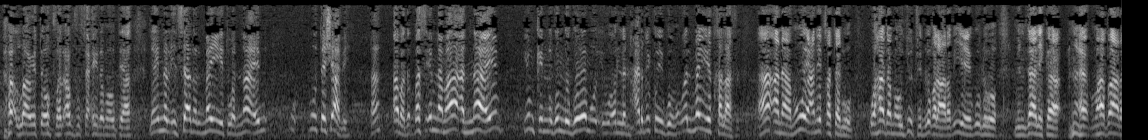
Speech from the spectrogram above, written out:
الله يتوفى الأنفس حين موتها، لأن الإنسان الميت والنائم متشابه. ها؟ ابدا. بس إنما النائم يمكن نقول له قوم ولا نحركه يقوم والميت خلاص. ها اناموا يعني قتلوه. وهذا موجود في اللغة العربية يقول من ذلك ما ضار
